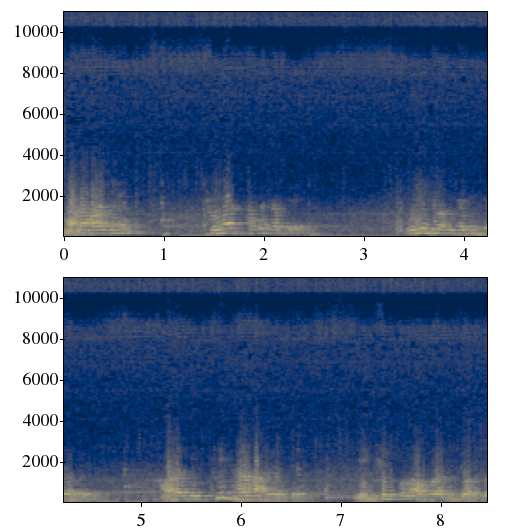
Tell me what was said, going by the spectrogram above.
মনে হয়। শোনার সাথে সাথে পুলিশ অফিসার হিসাবে আমার নিশ্চিত ধারণা হয়েছে নিশ্চয় কোনো অপরাধী চক্র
